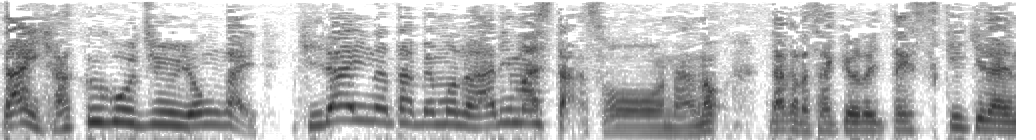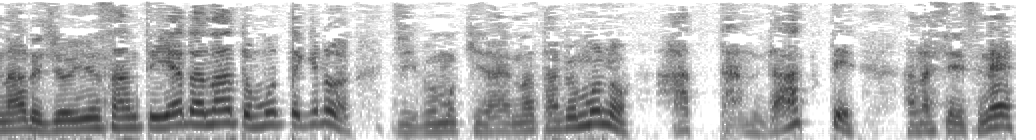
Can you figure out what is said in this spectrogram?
第154回、嫌いな食べ物ありました。そうなの。だから先ほど言った好き嫌いのある女優さんって嫌だなと思ったけど、自分も嫌いな食べ物あったんだって話ですね。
